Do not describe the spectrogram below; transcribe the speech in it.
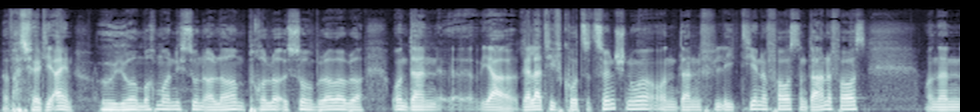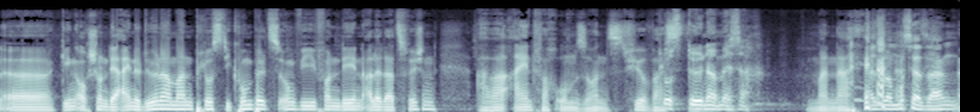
Was fällt dir ein? Ja, mach mal nicht so einen Alarm, Praller ist so, bla bla bla. Und dann, äh, ja, relativ kurze Zündschnur und dann fliegt hier eine Faust und da eine Faust. Und dann äh, ging auch schon der eine Dönermann plus die Kumpels irgendwie von denen alle dazwischen. Aber einfach umsonst. Für was? Plus Dönermesser. Man, nein. Also man muss ja sagen,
